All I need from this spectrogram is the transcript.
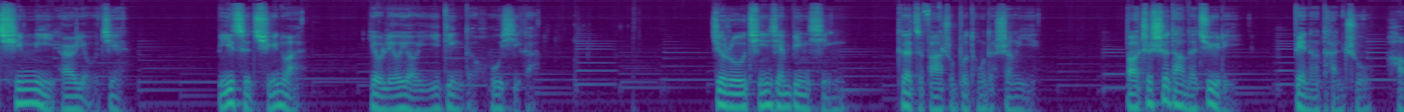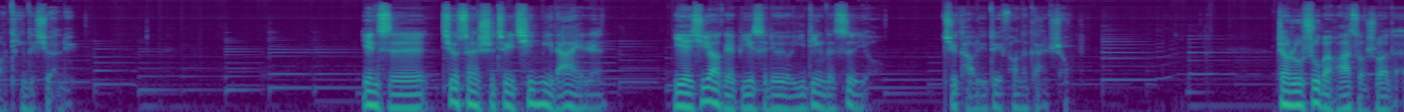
亲密而有间，彼此取暖，又留有一定的呼吸感，就如琴弦并行，各自发出不同的声音。”保持适当的距离，便能弹出好听的旋律。因此，就算是最亲密的爱人，也需要给彼此留有一定的自由，去考虑对方的感受。正如叔本华所说的：“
